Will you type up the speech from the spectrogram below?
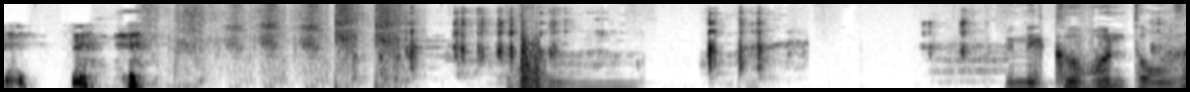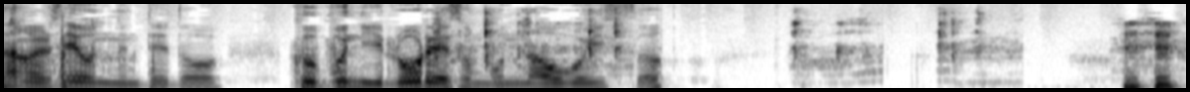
음. 근데 그분 동상을 세웠는데도 그분이 롤에서 못 나오고 있어.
